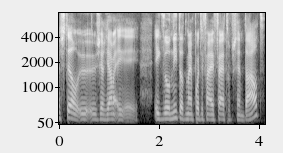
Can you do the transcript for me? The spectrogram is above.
stel, u, u zegt: ja, maar ik, ik wil niet dat mijn portefeuille 50% daalt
